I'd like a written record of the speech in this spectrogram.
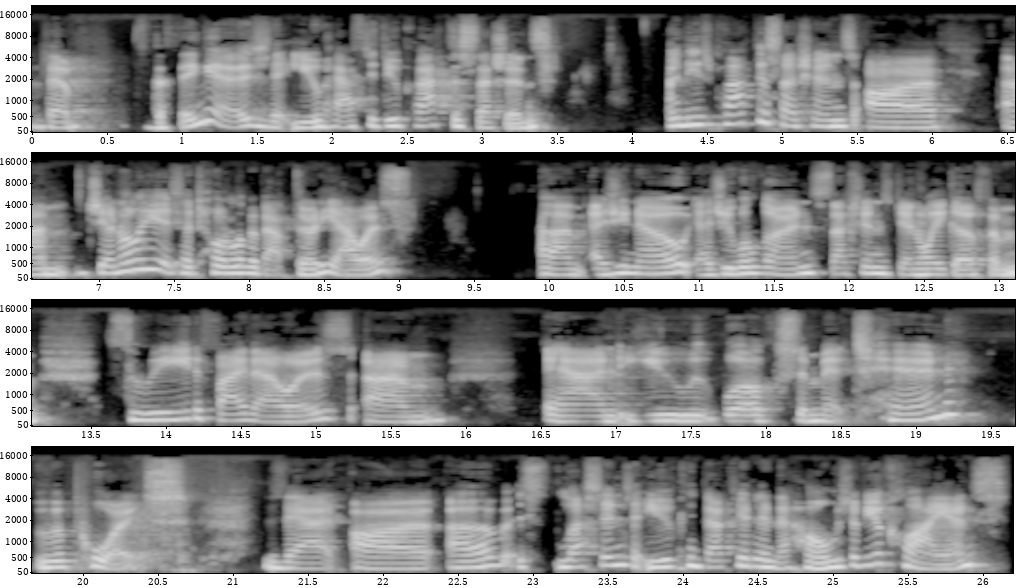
the, the thing is that you have to do practice sessions and these practice sessions are um, generally it's a total of about 30 hours. Um, as you know, as you will learn, sessions generally go from three to five hours. Um, and you will submit 10 reports that are of lessons that you've conducted in the homes of your clients.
